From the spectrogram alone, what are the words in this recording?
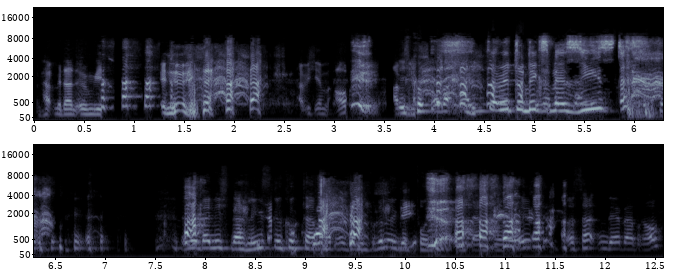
und habe mir dann irgendwie in, habe ich im Auge hab Ich guck aber Damit du nichts mehr siehst. Immer wenn ich nach links geguckt habe, hat er seine Brille geputzt. Ich dachte, was hat denn der da drauf?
